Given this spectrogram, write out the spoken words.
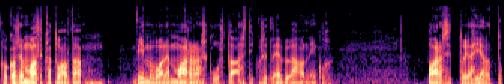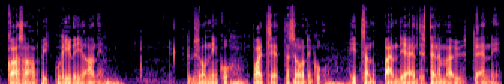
koko se matka tuolta viime vuoden marraskuusta asti, kun sit levyä on niinku parsittu ja hierottu kasaan pikkuhiljaa, niin kyllä se on niinku, paitsi että se on niinku hitsannut bändiä entistä enemmän yhteen, niin,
